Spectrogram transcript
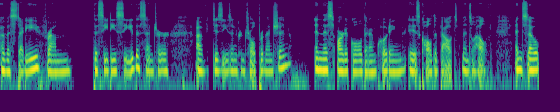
of a study from the CDC, the Center of Disease and Control Prevention. And this article that I'm quoting is called About Mental Health. And so,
